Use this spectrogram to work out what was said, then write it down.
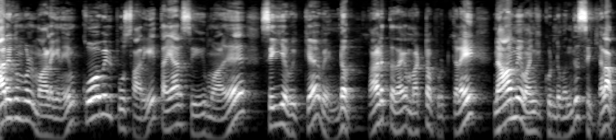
அருகம்புல் மாலையினையும் கோவில் பூசாரியை தயார் செய்யுமாறு செய்ய வைக்க வேண்டும். அடுத்ததாக மற்ற பொருட்களை நாமே வாங்கி கொண்டு வந்து செய்யலாம்.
